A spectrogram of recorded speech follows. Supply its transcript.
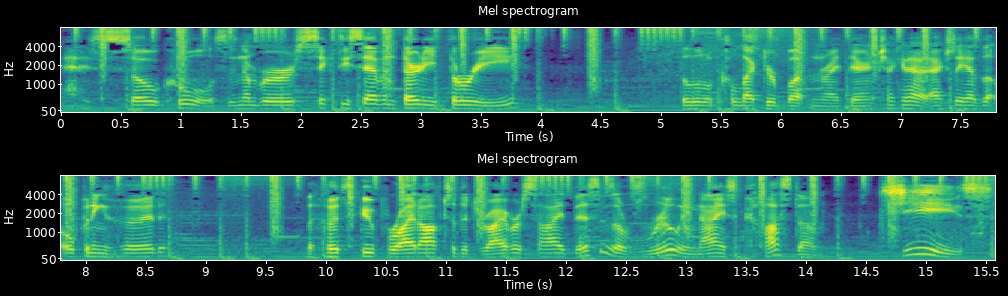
That is so cool. This is number 6733. The little collector button right there. And check it out. It actually has the opening hood. The hood scoop right off to the driver's side. This is a really nice custom. Jeez.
